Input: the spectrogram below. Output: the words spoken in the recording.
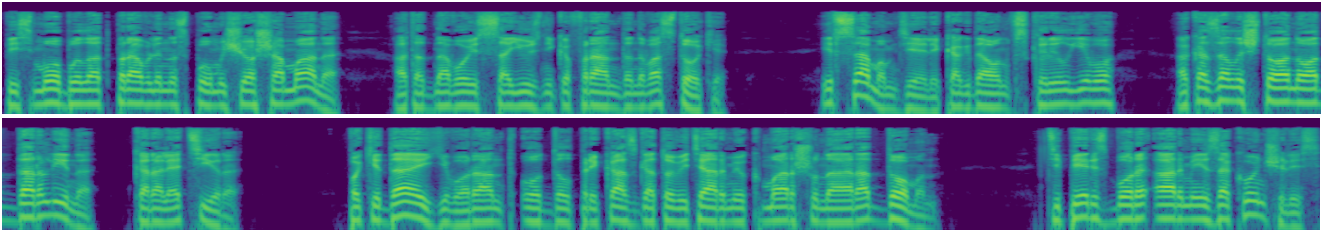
Письмо было отправлено с помощью шамана от одного из союзников Ранда на Востоке. И в самом деле, когда он вскрыл его, оказалось, что оно от Дарлина, короля Тира. Покидая его, Ранд отдал приказ готовить армию к маршу на Арат-Доман. Теперь сборы армии закончились,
